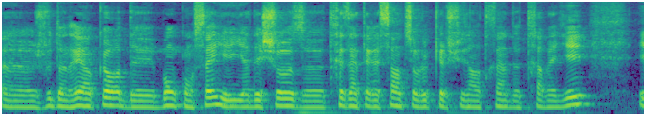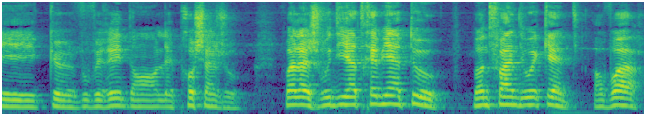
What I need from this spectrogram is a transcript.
Euh, je vous donnerai encore des bons conseils et il y a des choses euh, très intéressantes sur lesquelles je suis en train de travailler et que vous verrez dans les prochains jours. Voilà je vous dis à très bientôt, bonne fin de week-end, au revoir.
